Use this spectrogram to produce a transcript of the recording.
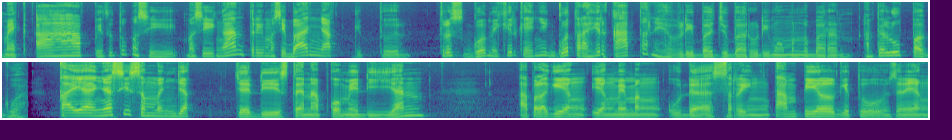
make up itu tuh masih masih ngantri, masih banyak gitu. Terus gue mikir kayaknya gue terakhir kapan ya beli baju baru di momen lebaran? Sampai lupa gue Kayaknya sih semenjak jadi stand up komedian apalagi yang yang memang udah sering tampil gitu misalnya yang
